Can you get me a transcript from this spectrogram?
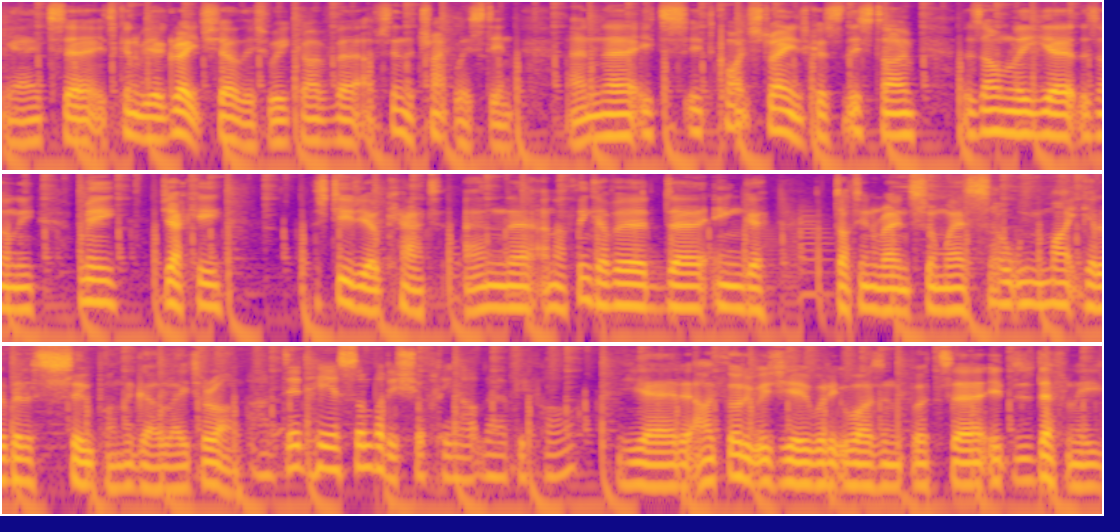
Yeah, it's uh, it's going to be a great show this week. I've uh, I've seen the track listing, and uh, it's it's quite strange because this time there's only uh, there's only me, Jackie, the studio cat, and uh, and I think I've heard uh, Inga dotting around somewhere. So we might get a bit of soup on the go later on. I did hear somebody shuffling out there before. Yeah, I thought it was you, but it wasn't. But uh, it was definitely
